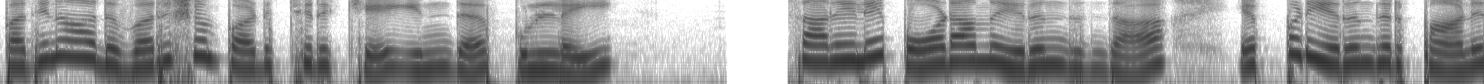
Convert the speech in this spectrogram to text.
பதினாறு வருஷம் படிச்சிருக்கே இந்த புள்ளை. சாலையிலே போடாம இருந்திருந்தா எப்படி இருந்திருப்பான்னு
